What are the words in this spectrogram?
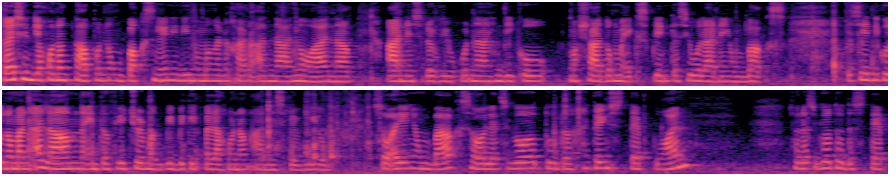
guys, hindi ako nagtapon ng box ngayon, hindi ng mga nakaraan na, ano, ha, na honest review ko na hindi ko masyadong ma-explain kasi wala na yung box. Kasi hindi ko naman alam na in the future magbibigay pala ako ng honest review. So, ayun yung box. So, let's go to the, ito yung step 1. So, let's go to the step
